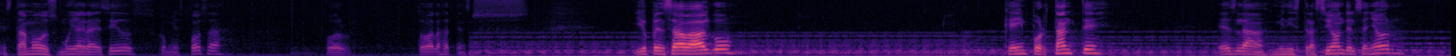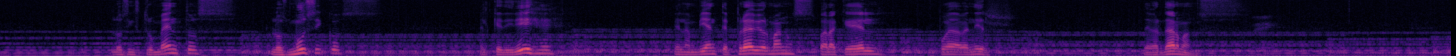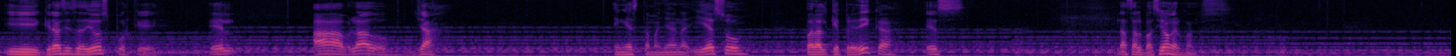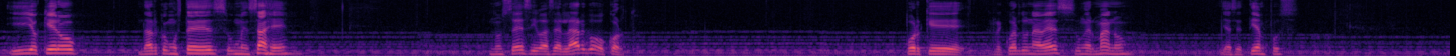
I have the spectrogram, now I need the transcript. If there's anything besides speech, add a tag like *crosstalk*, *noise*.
Estamos muy agradecidos con mi esposa por todas las atenciones. Yo pensaba algo que importante es la administración del Señor, los instrumentos, los músicos, el que dirige, el ambiente previo, hermanos, para que Él pueda venir. De verdad, hermanos. Y gracias a Dios porque Él ha hablado ya en esta mañana. Y eso para el que predica es la salvación, hermanos. Y yo quiero dar con ustedes un mensaje. No sé si va a ser largo o corto. Porque recuerdo una vez un hermano, de hace tiempos,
